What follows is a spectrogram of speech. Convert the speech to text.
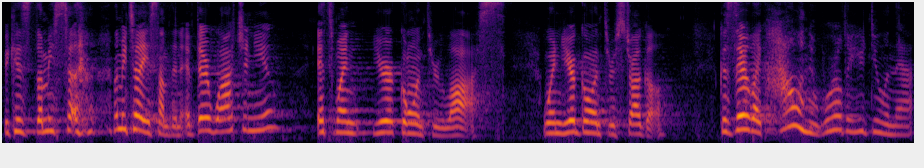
Because let me, let me tell you something. If they're watching you, it's when you're going through loss, when you're going through struggle. Because they're like, How in the world are you doing that?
